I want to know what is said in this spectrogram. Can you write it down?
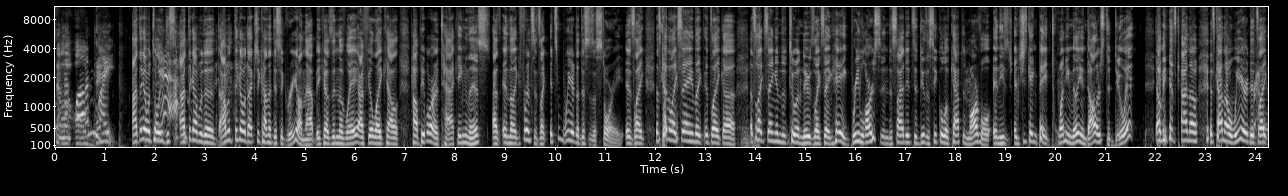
game fun? Like, I think I would totally. Yeah. Dis- I think I would. Uh, I would think I would actually kind of disagree on that because in the way I feel like how how people are attacking this as in like for instance like it's weird that this is a story. It's like it's kind of like saying like it's like uh it's like saying into a news like saying hey Brie Larson decided to do the sequel of Captain Marvel and he's and she's getting paid twenty million dollars to do it. I mean, it's kind of it's kind of weird. It's like,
